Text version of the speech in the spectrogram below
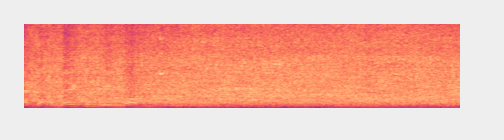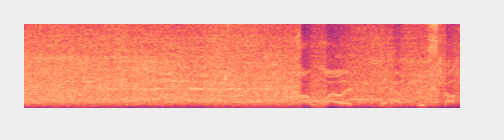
at the American Dream Mall. Come while it, they have free stuff.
